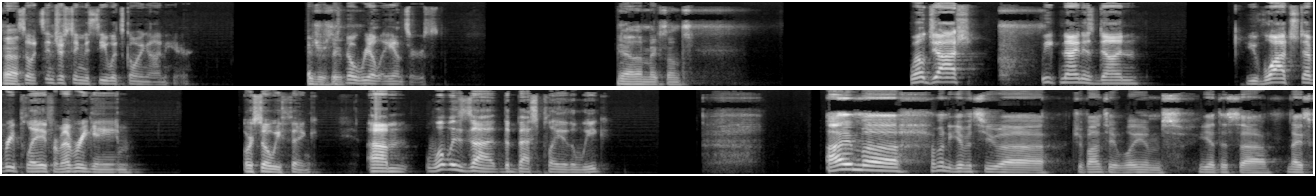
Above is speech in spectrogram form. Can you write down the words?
Huh, So it's interesting to see what's going on here. interesting. There's no real answers. yeah, that makes sense. Well, Josh, week nine is done. You've watched every play from every game, or so we think. Um, what was uh, the best play of the week? I'm uh I'm gonna give it to uh Javonte Williams. He had this uh nice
